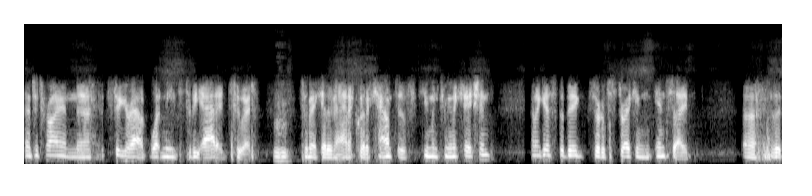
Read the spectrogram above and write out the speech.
and to try and uh, figure out what needs to be added to it mm-hmm. to make it an adequate account of human communication and I guess the big sort of striking insight uh, that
